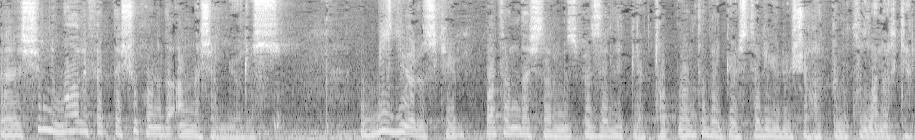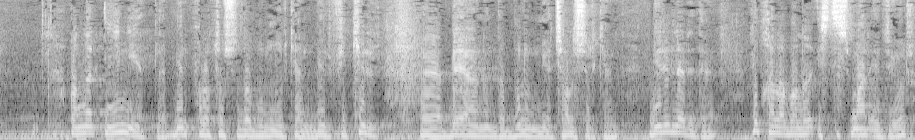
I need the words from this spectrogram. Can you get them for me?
E, şimdi muhalefette şu konuda anlaşamıyoruz. Biz diyoruz ki vatandaşlarımız özellikle toplantı ve gösteri yürüyüşü hakkını kullanırken onlar iyi niyetle bir protestoda bulunurken bir fikir e, beyanında bulunmaya çalışırken birileri de bu kalabalığı istismar ediyor.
